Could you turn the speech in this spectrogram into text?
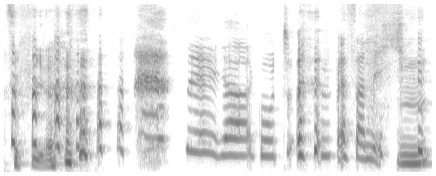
zu viel. nee, ja, gut. Besser nicht. Mhm.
